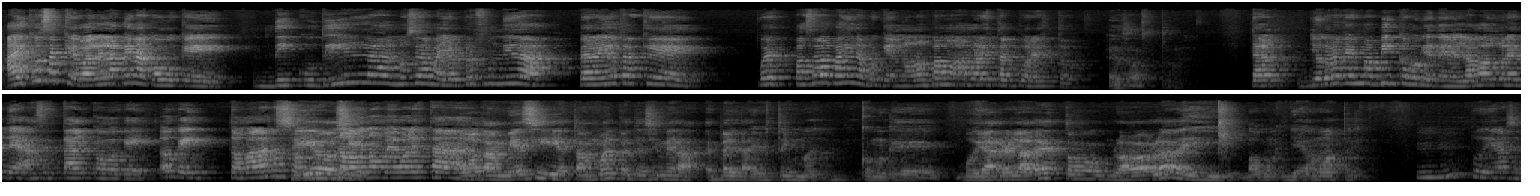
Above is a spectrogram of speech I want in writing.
hay cosas que vale la pena como que discutirlas, no sé, a mayor profundidad, pero hay otras que, pues, pasa la página porque no nos vamos a molestar por esto. Exacto. Yo creo que es más bien como que tener la madurez de aceptar como que, ok, toma la razón, Sí, no, sí. no me molesta. O también si estás mal, pues decir, mira, es verdad, yo estoy mal. Como que voy a arreglar esto, bla, bla, bla, y vamos, llegamos hasta ahí. Ujú, pudiera ser.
